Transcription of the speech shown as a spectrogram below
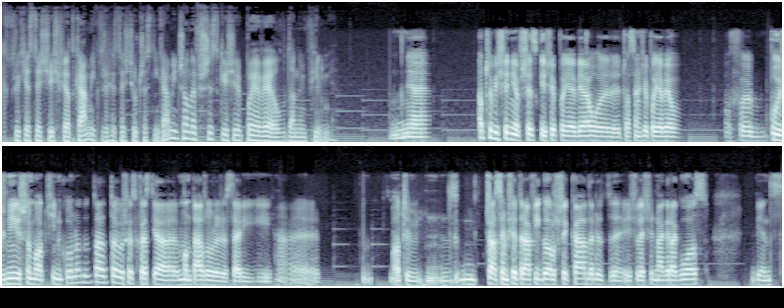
których jesteście świadkami, których jesteście uczestnikami, czy one wszystkie się pojawiają w danym filmie? Nie. Oczywiście nie wszystkie się pojawiały, czasem się pojawiały w późniejszym odcinku, no to, to już jest kwestia montażu, reżyserii. E, czasem się trafi gorszy kadr, źle się nagra głos, więc,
